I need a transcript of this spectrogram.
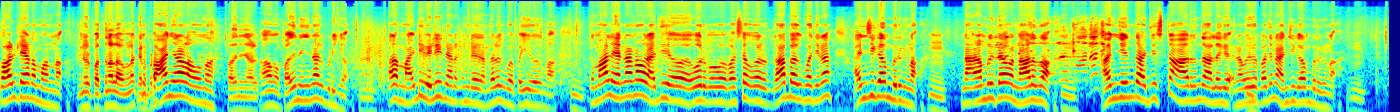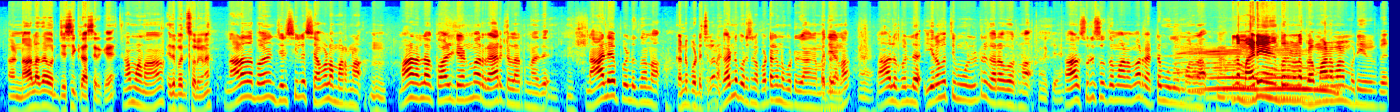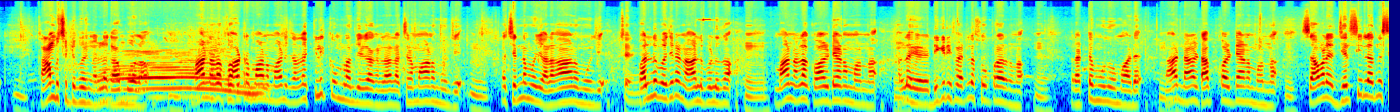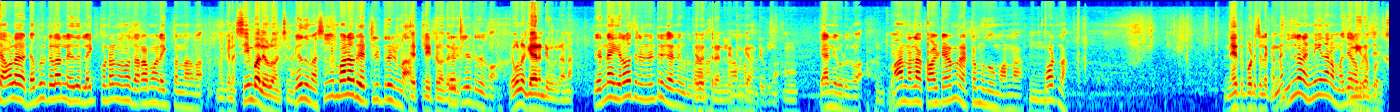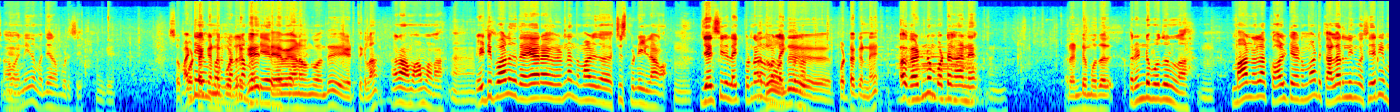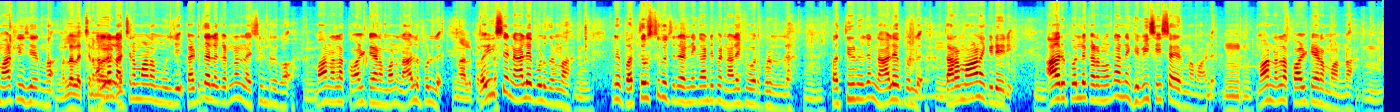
குவாலிட்டியான மாடுனா இன்னொரு பத்து நாள் ஆகுங்களா? பாஞ்சு நாள் ஆகணும் பதினஞ்சு நாள். ஆமாம் பதினஞ்சு நாள் பிடிக்கும். ஆனால் மடி வெளியே நடக்க முடியாது அந்த அளவுக்கு பை வருமா இந்த மாலை என்னன்னா ஒரு அதி ஒரு ஃபஸ்ட்டு ஒரு ட்ராபேக் பார்த்தீங்கன்னா அஞ்சு காம்பு இருக்குண்ணா. நான் நம்மளுக்கு தேவை நாலு தான். அஞ்சு இருந்து அட்ஜஸ்ட்டும் ஆறு இருந்து அழகு. நம்ம இதை பார்த்தீங்கன்னா அஞ்சு காம்பு இருக்குண்ணா. தான் ஒரு ஜெஸ்ஸி கிராஸ் இருக்கு. ஆமாண்ணா. இதை பற்றி சொல்லுங்கண்ணா. நாலாவது பார்த்தீங்கன்னா ஜெர்சியில் செவலை மரணம் மா. நல்லா குவாலிட்டியான ரேர் கலர்னா அது நாலே பல்லு தானா கண்டு போட்டுச்சுல கண்ணு போட்டுச்சுண்ணா. பொட்டை கண்ணு போட்டிருக்காங்க மதியானம். நாலு பல்லு. இருபத்தி மூணு லிட்டர் கரை வரணும் ஓகே. நாலு சுழி சுத்தமான மாதிரி ரெட்டை முதுகு பண்ணலாம் நல்ல மடி நல்லா பிரம்மாண்டமான மடி காம்பு செட்டு பாருங்க. நல்ல காம்பு வரும். மாடு நல்லா தோற்றமான மாடு நல்லா கிளிக்கும் அமைச்சிருக்காங்க நல்லா லட்சணமான மூஞ்சி. சின்ன மூஞ்சி அழகான மூஞ்சி. சரி பல்லு பார்த்தீங்கன்னா நாலு பல்லு தான். மாடு நல்லா குவாலிட்டியான மாடு தான் நல்ல டிகிரி ஃபேட்டில் சூப்பராக இருக்கணும். ரெட்டை முதுகு மாடு. நாடு நல்லா டாப் குவாலிட்டியான மாடு தான் செவலை ஜெர்சியில் வந்து செவலை டபுள் கலரில் எது லைக் பண்ணுறாங்க தரமாக லைக் பண்ணாங்க ஓகேண்ணா சீம்பால் எவ்வளோ வந்துச்சுண்ணா? எதுண்ணா சீம்பால ஒரு எட்டு லிட்டர் இருக்குண்ணா. எட்டு லிட்டர் வந்துருக்கு. எட்டு லிட்டர் இருக்கும். எவ்வளோ கேரண்டி கொடுக்கலாண்ணா என்ன இருபத்தி ரெண்டு லிட்டர் கண்ணி கொடுக்கலாம் இருபத்தி ரெண்டு லிட்டர் கேரண்டி கொடுக்கலாம். ம். கேண்டி கொடுக்கலாம். மாடு நல்லா குவாலிட்டியான ரெட்டை முதுகு மாடுண்ணா. ஓட்டுண்ணா நேற்று போட்டுச்சுல கண்ணு? இல்லைண்ணா நீங்கள் தான் இன்னைக்கு தான் பிடிச்சி ஆமாம் நீங்கள் தான் மத்தியானம் பிடிச்சி ஓகே. ஸோ பொட்டை கண்ணு போட்டிருக்கு. தேவையானவங்க வந்து எடுத்துக்கலாம். ஆனால் ஆமாண்ணா. எட்டி பாலுக்கு தயாராக வேணும்னா இந்த மாதிரி சூஸ் பண்ணிக்கலாம் ஜெர்சியில் லைக் பண்ணுறாங்க வந்து பொட்டை கண்ணு கண்ணும் பொட்டை கானு ரெண்டு முதல். ரெண்டு முதல்ண்ணா மாடு நல்லா குவாலிட்டியான மாடு கலர்லையும் சரி மாட்டுலையும் சரிண்ணா நல்ல லட்சணமாக நல்ல லட்சணமான மூஞ்சி. கடுத்தல கட்டினா லட்சின்னு இருக்கும். மாடு நல்லா குவாலிட்டியான மாடு நாலு புல்லு. நாலு வயசு நாலே புல்லு தானே? இன்னும் பத்து வருஷத்துக்கு வச்சுல இன்னைக்காண்டி போய் நாளைக்கு ஒரு புல்லு இல்லை? பத்து கிலோ நாலே புல்லு. தரமான கிடேரி ஆறு பல்லு கடமைக்கா இன்னும் ஹெவி சைஸ் ஆயிருந்தா மாடு. ம் ம். மாடு நல்லா குவாலிட்டியான மாடுண்ணா. ம்.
